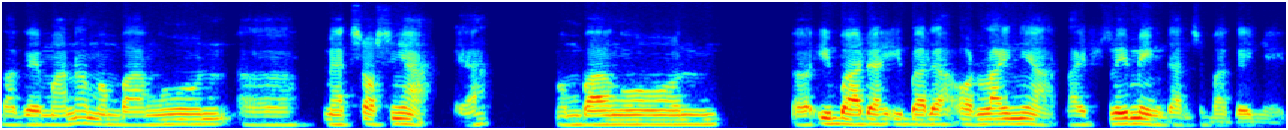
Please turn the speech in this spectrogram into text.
bagaimana membangun uh, medsosnya ya, membangun uh, ibadah-ibadah online-nya, live streaming dan sebagainya.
